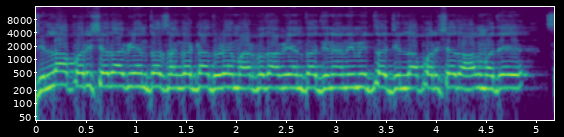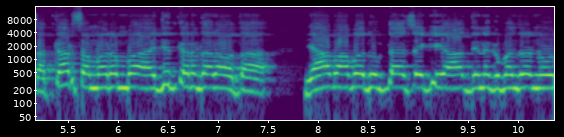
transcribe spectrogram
जिल्हा परिषद अभियंता संघटना धुळे मार्फत अभियंता दिनानिमित्त जिल्हा परिषद हॉलमध्ये सत्कार समारंभ आयोजित करण्यात आला होता. याबाबत उक्ताचे की आज दिनांक पंधरा नऊ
